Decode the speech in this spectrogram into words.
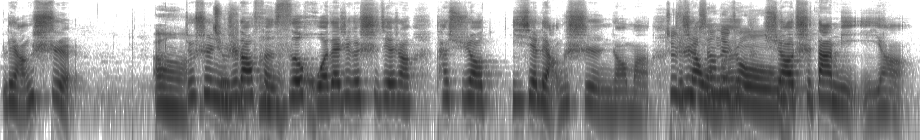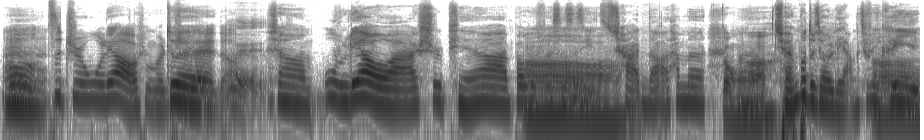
粮食嗯，就是你知道，粉嗯丝活在这个世界上，他需要一些粮食，你知道吗？就就是像我们像那种需要吃大米一样。嗯，嗯自制物料什么之类的。对，像物料啊、视频啊，包括粉丝自哦己产的，他们懂了嗯，。全部都叫粮，就是你可以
